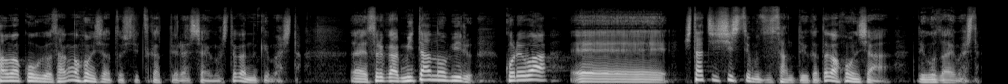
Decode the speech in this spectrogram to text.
阪和工業さんが本社として使っていらっしゃいましたが抜けました。それから三田のビル。これは、えー、日立システムズさんという方が本社でございました。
